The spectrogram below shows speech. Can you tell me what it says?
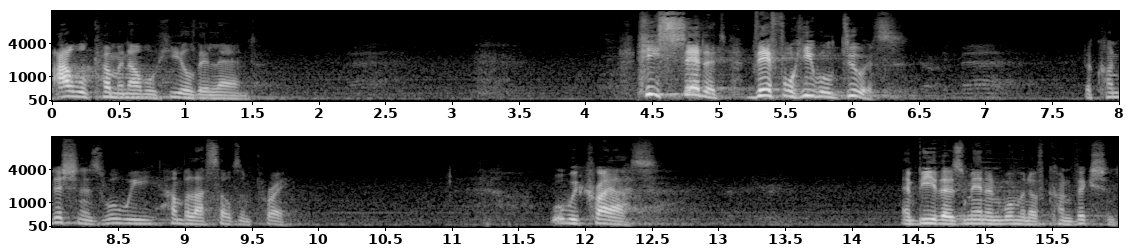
I will come and I will heal their land. He said it, therefore He will do it. The condition is will we humble ourselves and pray? Will we cry out and be those men and women of conviction?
